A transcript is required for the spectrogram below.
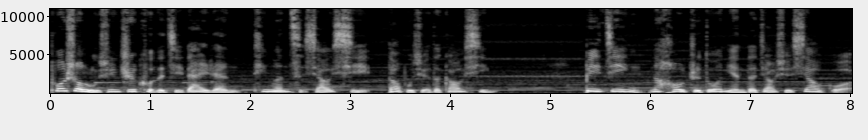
颇受鲁迅之苦的几代人听闻此消息，倒不觉得高兴。毕竟那后置多年的教学效果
